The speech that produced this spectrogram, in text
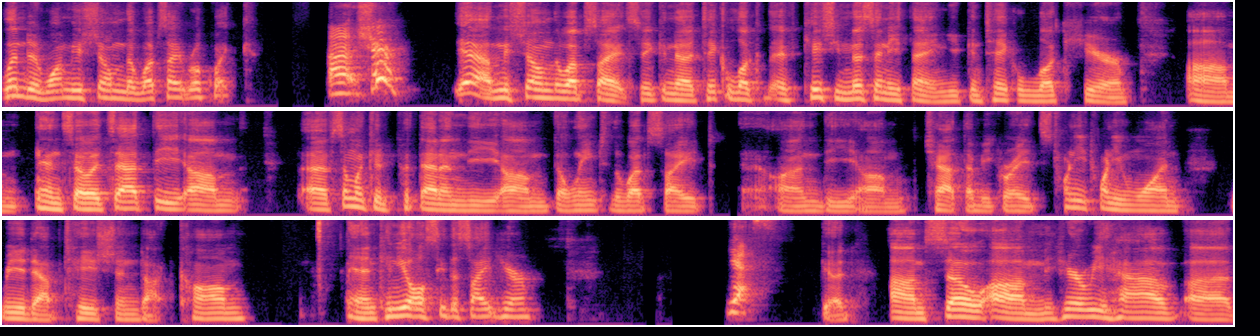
Linda, want me to show them the website real quick? Uh, sure. Yeah, let me show them the website so you can uh, take a look. In case you miss anything, you can take a look here. Um, and so it's at the, um, uh, if someone could put that in the, um, the link to the website on the um, chat, that'd be great. It's 2021 readaptation.com. And can you all see the site here? Yes. Good. Um, so um, here we have uh,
